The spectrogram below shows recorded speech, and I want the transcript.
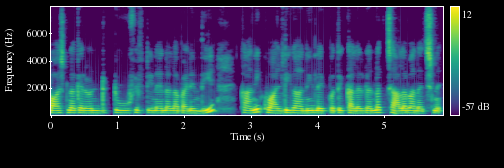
కాస్ట్ నాకు అరౌండ్ టూ ఫిఫ్టీ నైన్ అలా పడింది. కానీ క్వాలిటీ కానీ లేకపోతే కలర్ కానీ నాకు చాలా బాగా నచ్చినాయి.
